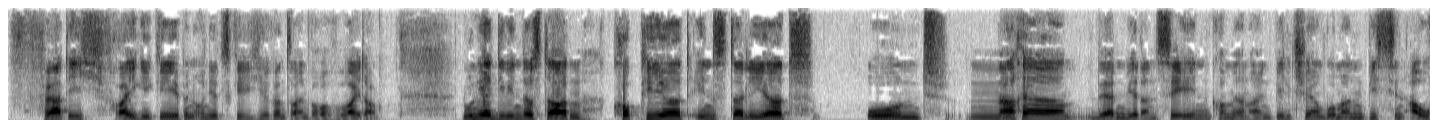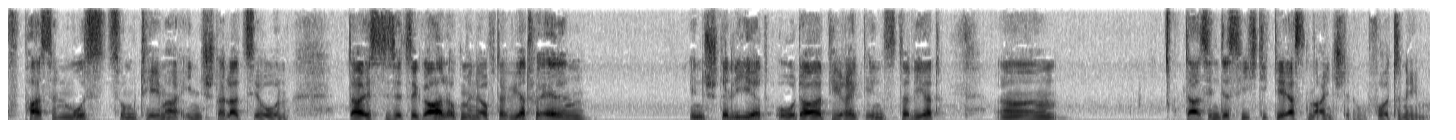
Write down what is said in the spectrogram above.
Fertig, freigegeben und jetzt gehe ich hier ganz einfach auf Weiter. Nun werden die Windows-Daten kopiert, installiert und nachher werden wir dann sehen, kommen wir an einen Bildschirm, wo man ein bisschen aufpassen muss zum Thema Installation. Da ist es jetzt egal, ob man auf der virtuellen installiert oder direkt installiert. Ähm, da sind es wichtig, die ersten Einstellungen vorzunehmen.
